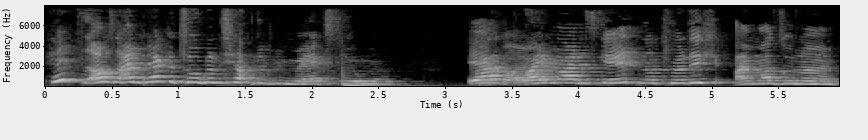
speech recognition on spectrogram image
Hits aus einem Pack gezogen und ich habe eine Max, Junge. Er hat einmal, das geht natürlich, einmal so eine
